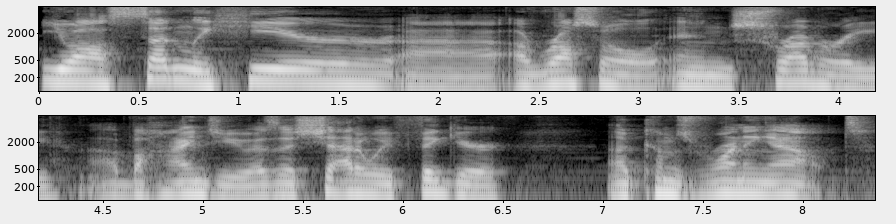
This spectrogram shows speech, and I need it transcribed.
you all suddenly hear uh, a rustle in shrubbery uh, behind you as a shadowy figure uh, comes running out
